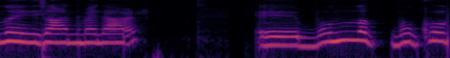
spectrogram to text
buna ilgilenmeler e, bununla bu konu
